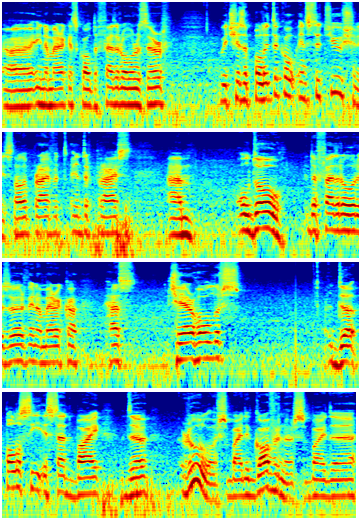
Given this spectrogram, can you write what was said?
Uh, in America, it's called the Federal Reserve, which is a political institution. It's not a private enterprise. Um, although the Federal Reserve in America has shareholders, the policy is set by the rulers, by the governors, by the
